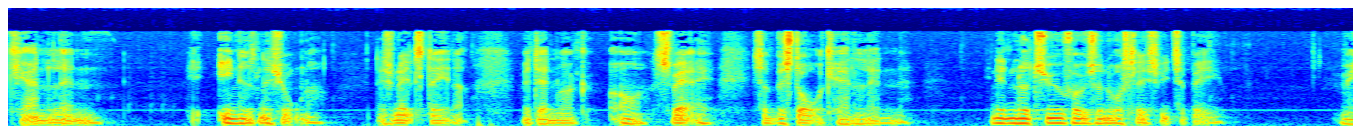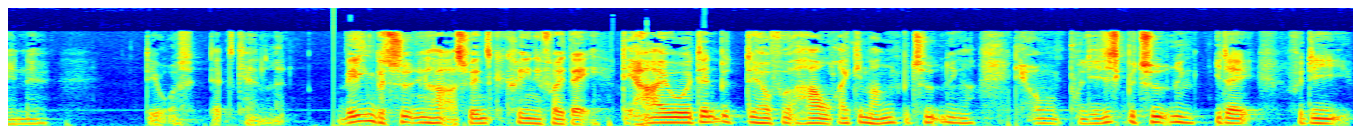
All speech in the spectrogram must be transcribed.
kernelande, enhedsnationer, nationalstater med Danmark og Sverige, som består af kernelandene. I 1920 får vi så Nordslesvig tilbage men øh, det er jo også dansk kerneland. Hvilken betydning har svenske krigen for i dag? Det har jo, den, det har, har jo rigtig mange betydninger. Det har jo politisk betydning i dag, fordi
